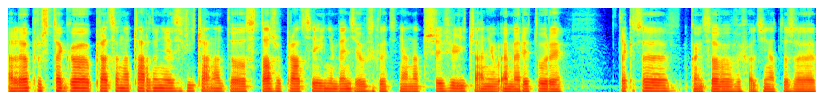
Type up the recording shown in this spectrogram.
Ale oprócz tego praca na czarno nie jest wliczana do stażu pracy i nie będzie uwzględniana przy wyliczaniu emerytury. Także końcowo wychodzi na to, że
